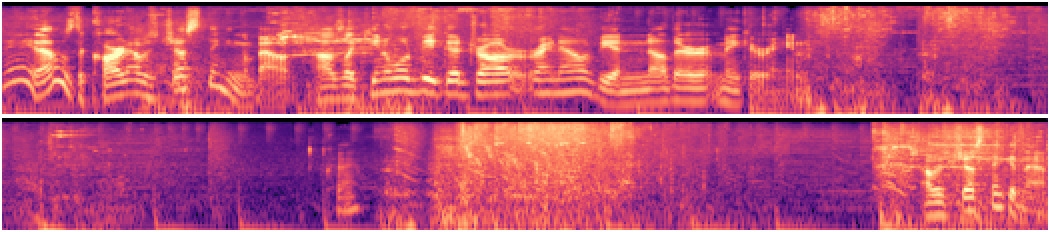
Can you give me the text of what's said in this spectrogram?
Hey, that was the card I was just thinking about. I was like, you know what would be a good draw right now? Would be another Make It Rain. Was just thinking that.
